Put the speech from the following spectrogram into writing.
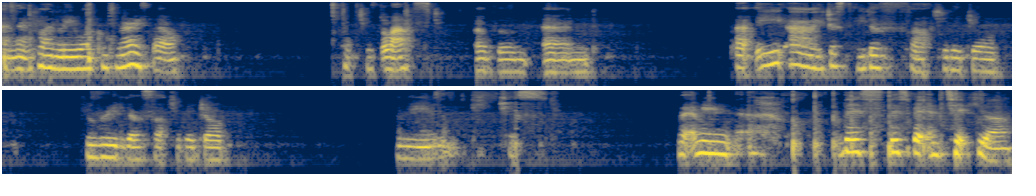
And then finally, Welcome to Mary's Vail, which is the last of them. And uh, he, ah, he just, he does such a good job. He really does such a good job. I mean, just, I mean, this, this bit in particular,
